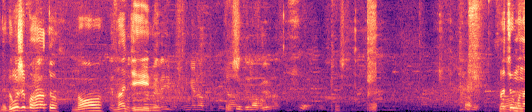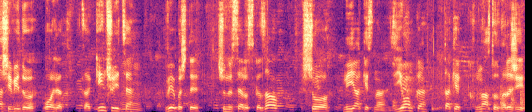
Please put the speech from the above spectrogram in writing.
Не дуже багато, но надійний. На цьому наше відео огляд закінчується. Вибачте, що не все розказав, що неякісна зйомка, так як в нас тут в гаражі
